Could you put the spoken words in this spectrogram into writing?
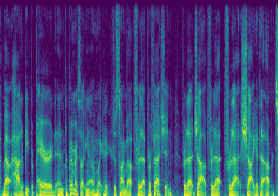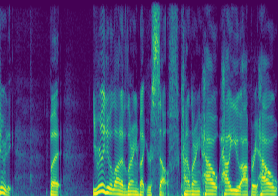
about how to be prepared and prepare myself. You know, like you're just talking about for that profession, for that job, for that for that shot, get that opportunity. But you really do a lot of learning about yourself, kind of learning how how you operate, how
